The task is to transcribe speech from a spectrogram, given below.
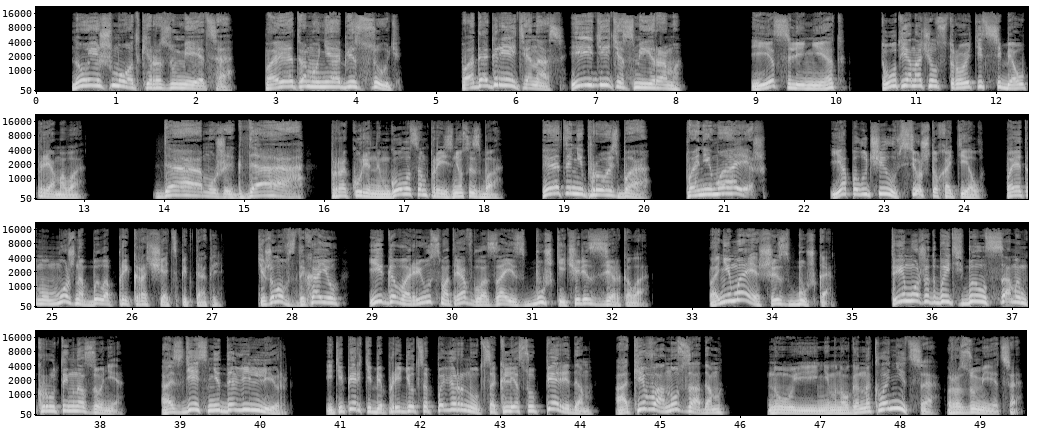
Ну и шмотки, разумеется. Поэтому не обессудь. подогрейте нас и идите с миром!» «Если нет, тут я начал строить из себя упрямого». «Да, мужик, да!» Прокуренным голосом произнес изба. «Это не просьба, понимаешь?» Я получил все, что хотел, поэтому можно было прекращать спектакль. Тяжело вздыхаю и говорю, смотря в глаза избушки через зеркало. «Понимаешь, избушка, ты, может быть, был самым крутым на зоне, а здесь не довелир, и теперь тебе придется повернуться к лесу передом, а к Ивану задом. Ну и немного наклониться, разумеется.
